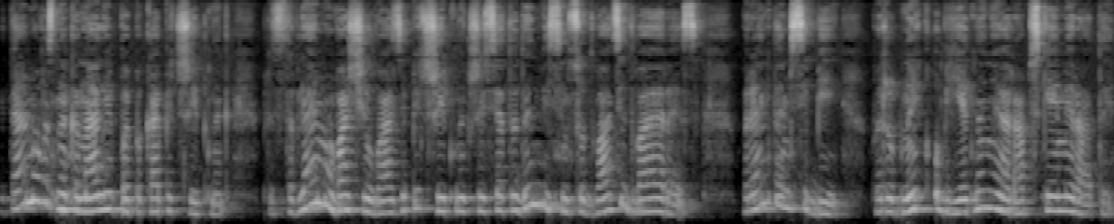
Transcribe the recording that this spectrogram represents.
Вітаємо вас на каналі ВПК Підшипник. Представляємо вашій увазі підшипник 61822 РС, бренд MCB, виробник об'єднання Арабські Емірати.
